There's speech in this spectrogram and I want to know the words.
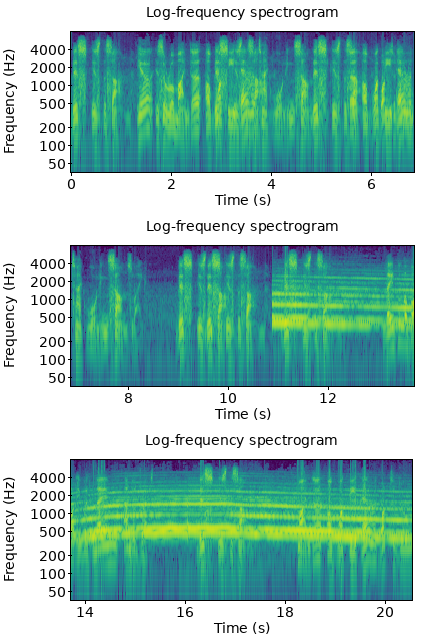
This is the sound. Here is a reminder of This what the is air the sound. attack warning sounds. This is the Uh, sound. of what, What the air do- attack warning sounds like. This is the this sound. is the sound. This is the sound. Label the body with name and address. This is the sound. Reminder of what the air what to do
